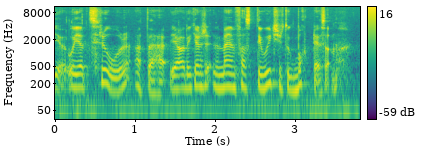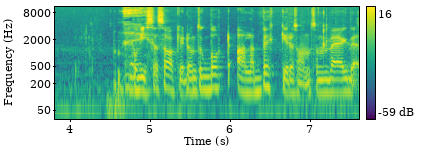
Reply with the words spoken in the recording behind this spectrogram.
jag, och jag tror att det här, ja det kanske, men fast The Witcher tog bort det sen. På vissa saker. De tog bort alla böcker och sånt som vägde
